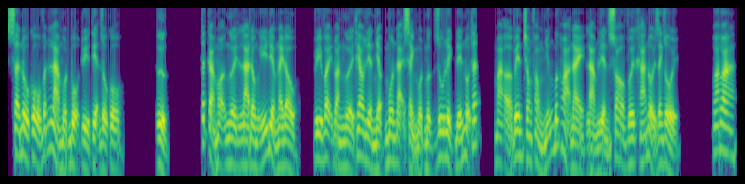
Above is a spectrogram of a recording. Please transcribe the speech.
Sợ nổ cổ vẫn là một bộ tùy tiện rổ cổ. Ừ tất cả mọi người là đồng ý điểm này đầu, vì vậy đoàn người theo liền nhập môn đại sảnh một mực du lịch đến nội thất, mà ở bên trong phòng những bức họa này làm liền so với khá nổi danh rồi. Hoa hoa,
